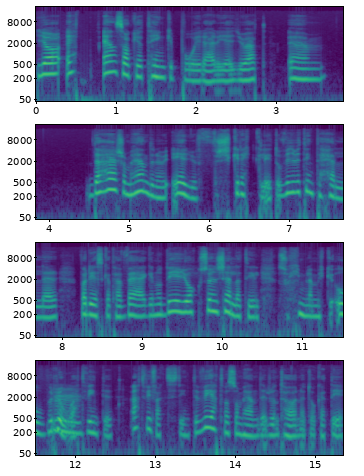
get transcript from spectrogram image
Ja, ett, en sak jag tänker på i det här är ju att ehm, det här som händer nu är ju förskräckligt och vi vet inte heller vad det ska ta vägen och det är ju också en källa till så himla mycket oro Mm. att, vi inte, att vi faktiskt inte vet vad som händer runt hörnet och att det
